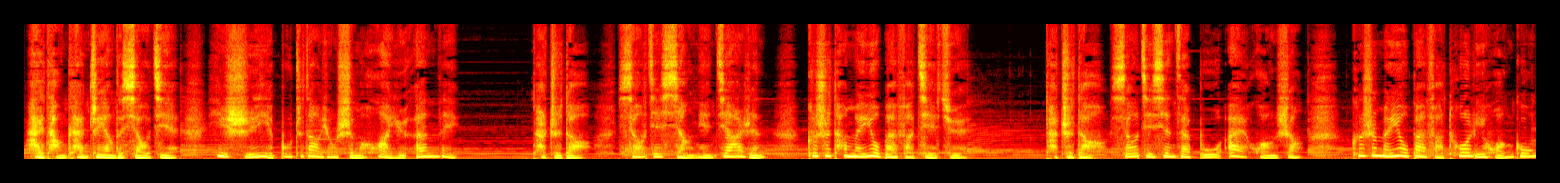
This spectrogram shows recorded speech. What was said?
海棠看这样的小姐，一时也不知道用什么话语安慰。他知道小姐想念家人，可是他没有办法解决。他知道小姐现在不爱皇上，可是没有办法脱离皇宫。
